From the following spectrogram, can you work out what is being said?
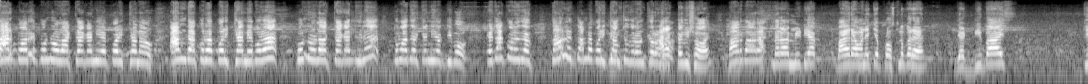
তারপরে পনেরো লাখ টাকা নিয়ে পরীক্ষা নাও। আমরা কোনো পরীক্ষা নেব না পনেরো লাখ টাকা দিলে তোমাদেরকে নিয়োগ দিব। এটা করে দেখ তাহলে তো আমরা পরীক্ষা অংশগ্রহণ করো আর একটা বিষয় বারবার আপনারা মিডিয়া বাইরে অনেকে প্রশ্ন করেন যে ডিভাইস কি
